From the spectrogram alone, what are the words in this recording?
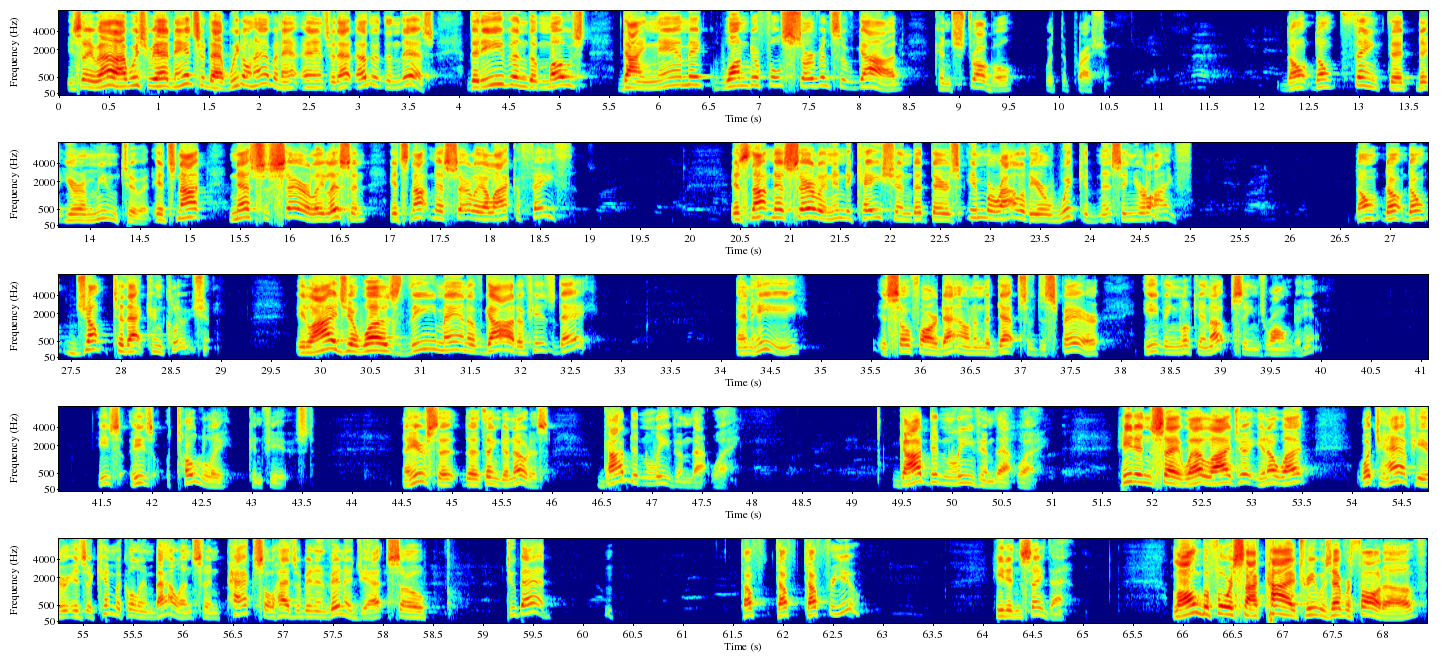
You say, well, I wish we hadn't answered that. We don't have an answer to that other than this that even the most dynamic, wonderful servants of God can struggle with depression. Don't, don't think that, that you're immune to it. It's not necessarily, listen, it's not necessarily a lack of faith. It's not necessarily an indication that there's immorality or wickedness in your life. Don't, don't, don't jump to that conclusion. Elijah was the man of God of his day. And he is so far down in the depths of despair, even looking up seems wrong to him. He's, he's totally confused. Now, here's the, the thing to notice God didn't leave him that way. God didn't leave him that way. He didn't say, Well, Elijah, you know what? What you have here is a chemical imbalance, and Paxil hasn't been invented yet, so too bad. Tough, tough, tough for you. He didn't say that. Long before psychiatry was ever thought of,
